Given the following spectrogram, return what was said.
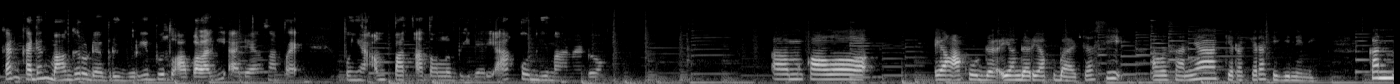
Kan kadang mager udah beribu-ribu tuh, apalagi ada yang sampai punya empat atau lebih dari akun gimana dong? Um, kalau yang aku yang dari aku baca sih alasannya kira-kira kayak gini nih kan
